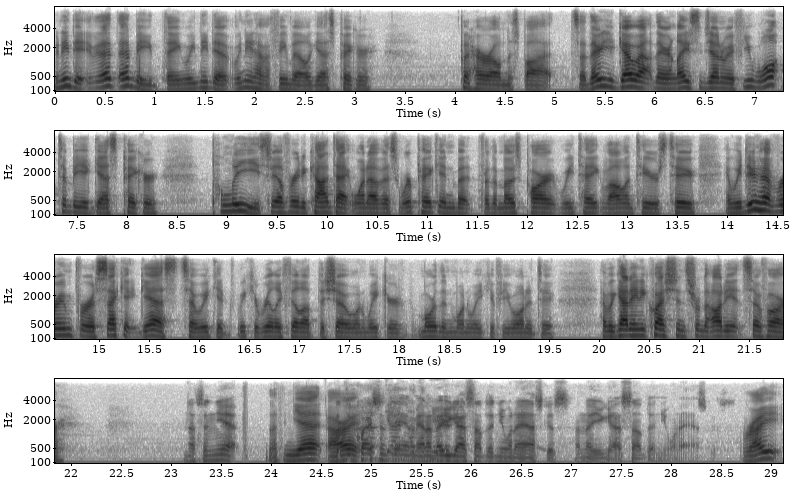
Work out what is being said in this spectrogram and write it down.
We need to that that'd be a thing. We need to we need to have a female guest picker. Put her on the spot. So there you go out there, and ladies and gentlemen, if you want to be a guest picker, please feel free to contact one of us. We're picking, but for the most part, we take volunteers too, and we do have room for a second guest, so we could we could really fill up the show one week or more than one week if you wanted to. Have we got any questions from the audience so far? Nothing yet. Nothing yet. All Get the right. questions I've in, man. I nothing know you got something you want to ask us. I know you got something you want to ask us. right?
